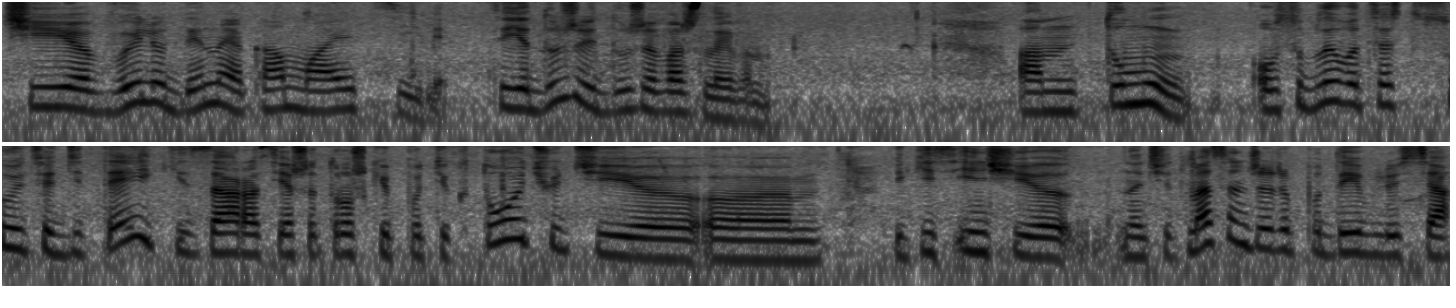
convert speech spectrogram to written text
чи ви людина, яка має цілі. Це є дуже і дуже важливим. Тому особливо це стосується дітей, які зараз я ще трошки потікточу, чи е, якісь інші значить, месенджери подивлюся,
